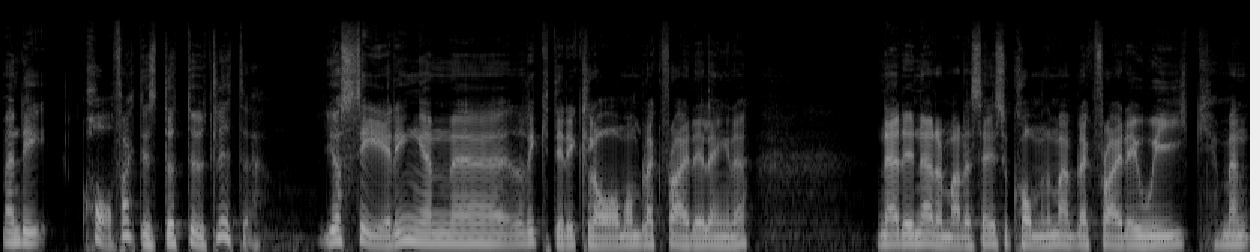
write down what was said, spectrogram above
men det har faktiskt dött ut lite. Jag ser ingen eh, riktig reklam om Black Friday längre. När det närmade sig så kom de här Black Friday Week, men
